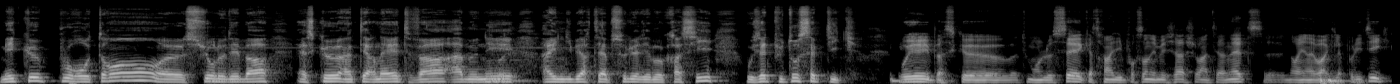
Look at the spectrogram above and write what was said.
mais que pour autant, euh, sur le débat, est-ce que Internet va amener à une liberté absolue à la démocratie, vous êtes plutôt sceptique oui, parce que bah, tout le monde le sait, 90% des messages sur Internet n'ont rien à voir avec la politique.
